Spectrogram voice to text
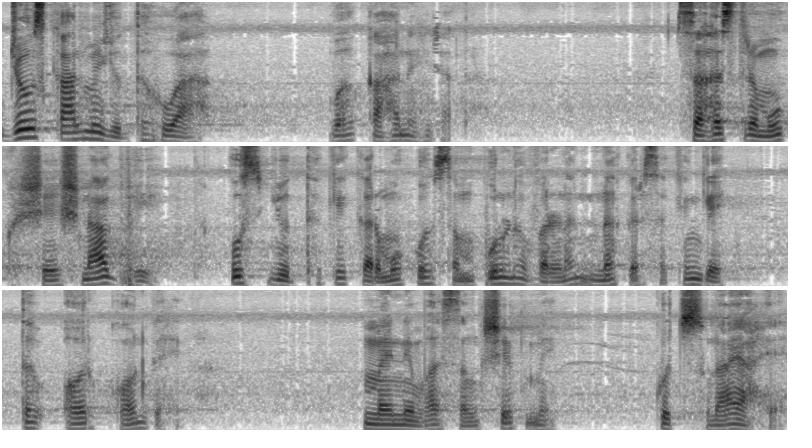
जो उस काल में युद्ध हुआ, वह कहा नहीं जाता। सहस्त्र मुख शेषनाग भी उस युद्ध के कर्मों को संपूर्ण वर्णन न कर सकेंगे, तब और कौन कहेगा? मैंने वह संक्षेप में कुछ सुनाया है।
